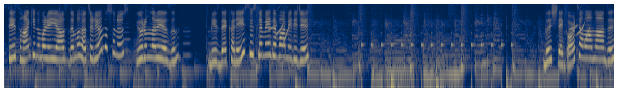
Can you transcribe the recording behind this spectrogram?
Siz hangi numarayı yazdığımı hatırlıyor musunuz? Yorumlara yazın. Biz de kaleyi süslemeye devam edeceğiz. Dış dekor tamamlandı.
